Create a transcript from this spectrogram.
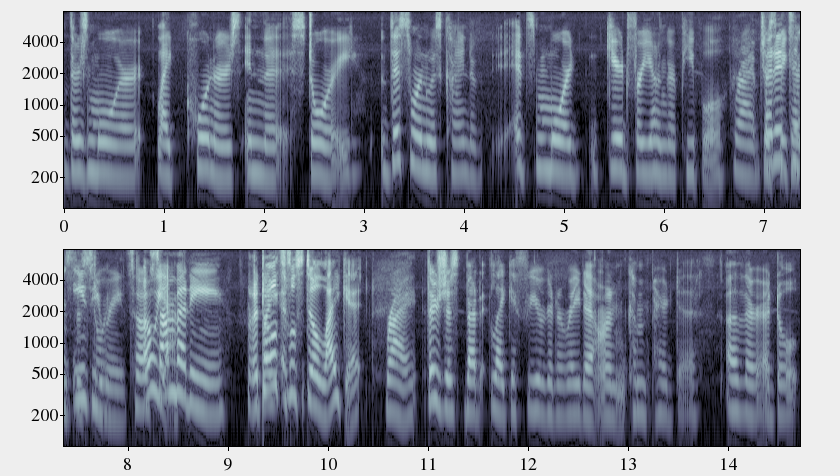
there's more like corners in the story. This one was kind of it's more geared for younger people. Right, just but it's an easy story- read. So if Oh, yeah. somebody adults like, will still like it. right. There's just better, like if you're gonna rate it on compared to other adult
